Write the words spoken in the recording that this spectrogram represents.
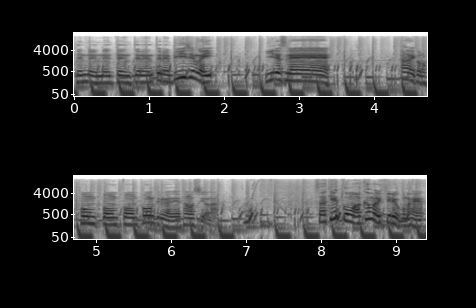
てんてんてんてんてんてん BGM がいい。いいですね。かなりこのポンポンポンポンっていうのがね楽しいよな。さあ結構もう赤まで来てるよこの辺。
